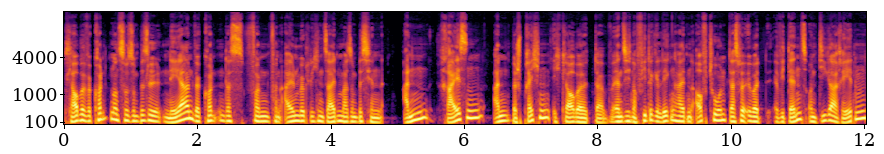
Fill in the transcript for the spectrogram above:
glaube, wir konnten uns so, so ein bisschen nähern. Wir konnten das von, von allen möglichen Seiten mal so ein bisschen anreißen, anbesprechen. Ich glaube, da werden sich noch viele Gelegenheiten auftun, dass wir über Evidenz und DIGA reden.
